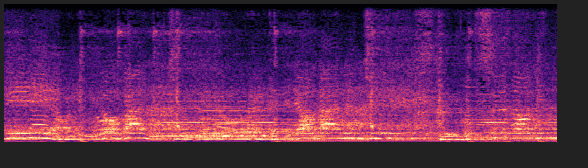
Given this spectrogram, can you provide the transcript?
길이 어디로 가는지 누구를 데려가는지 그곳은 어딘지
